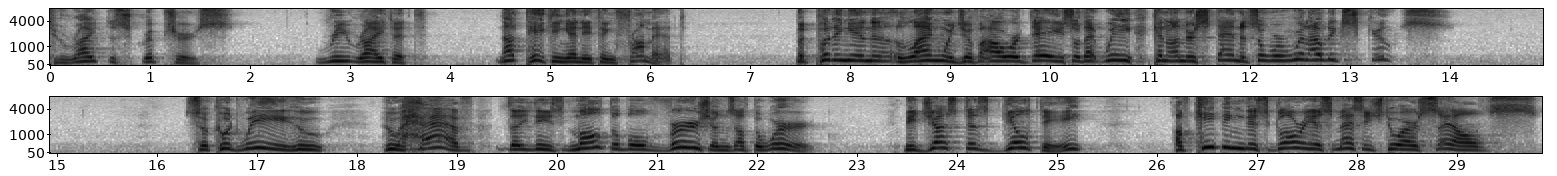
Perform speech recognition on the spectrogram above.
to write the scriptures, rewrite it, not taking anything from it, but putting in a language of our day so that we can understand it, so we're without excuse. So, could we who, who have the, these multiple versions of the Word be just as guilty of keeping this glorious message to ourselves?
